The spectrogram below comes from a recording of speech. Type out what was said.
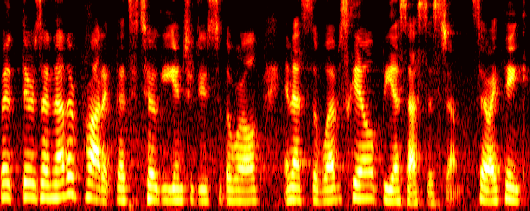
but there's another product that Totogi introduced to the world, and that's the WebScale BSS system. So I think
